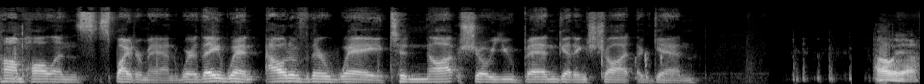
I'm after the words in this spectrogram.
Tom Holland's Spider Man, where they went out of their way to not show you Ben getting shot again. Oh yeah.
